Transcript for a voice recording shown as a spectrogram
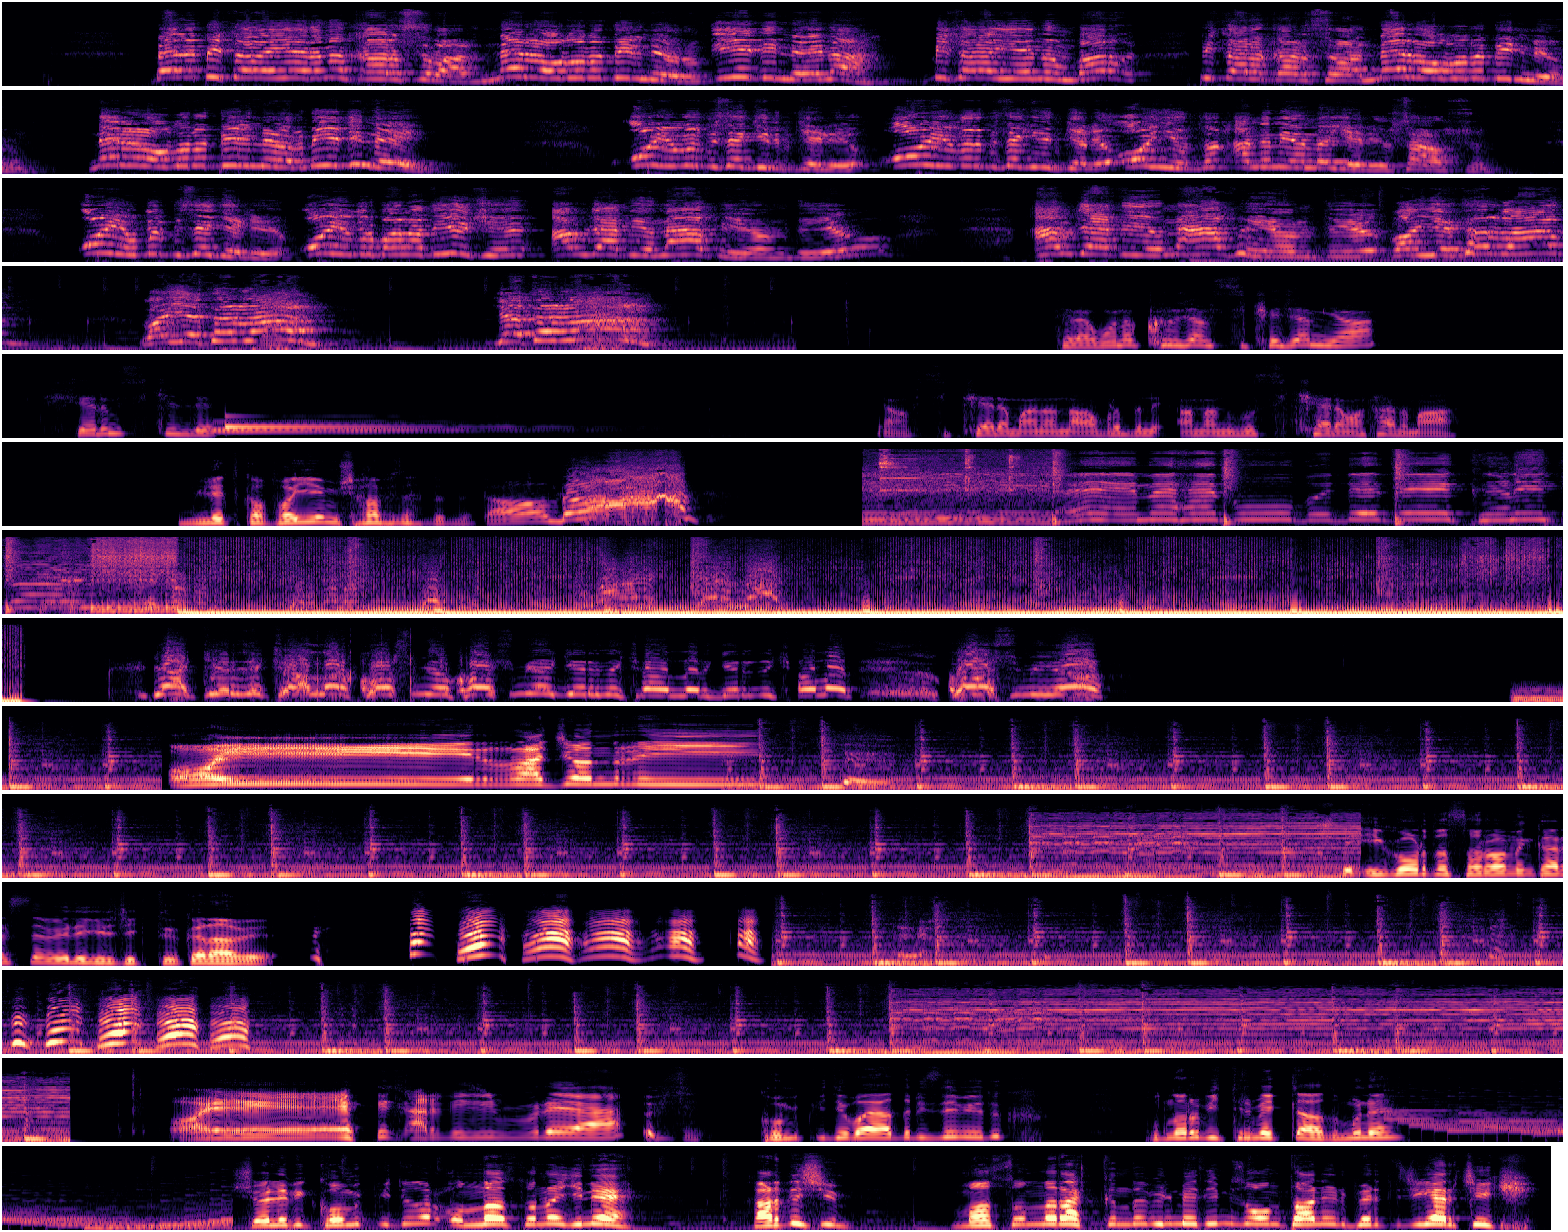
Benim bir tane yeğenimin karısı var. Nerede olduğunu bilmiyorum. İyi dinleyin ha. Bir tane yeğenim var. Bir tane karısı var. Nerede olduğunu bilmiyorum. Nerede olduğunu bilmiyorum. İyi dinleyin. 10 yıldır bize gidip geliyor. 10 yıldır bize gidip geliyor. 10 yıldır annemin yanına geliyor sağ olsun. 10 yıldır bize geliyor. 10 yıldır bana diyor ki amca diyor ne yapıyorsun diyor. Amca diyor ne yapıyorsun diyor. Lan yeter lan. Lan yeter lan. Yeter lan! Telefonu kıracağım, sikeceğim ya. Dişlerim sikildi. Ya sikerim ananı avradını, ananızı sikerim atarım ha. Millet kafayı yemiş abi zaten de. Hey mehbub de dekhne kar. Ay, gel lan! Ya gerizekalılar koşmuyor, koşmuyor gerizekalılar, gerizekalılar koşmuyor. Oy! Racon Reis. İşte Igor da Saruhan'ın karşısına böyle gelecek Tukan abi. Oy! Kardeşim bu ne ya? Komik video bayağıdır izlemiyorduk. Bunları bitirmek lazım. Bu ne? Şöyle bir komik videolar ondan sonra yine. Kardeşim masonlar hakkında bilmediğimiz 10 tane ürpertici gerçek.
